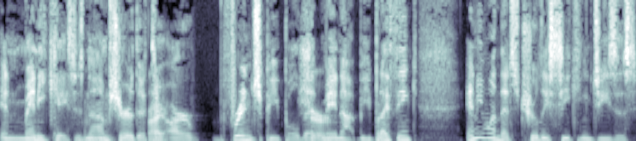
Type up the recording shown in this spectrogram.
in many cases. Now, mm-hmm. I'm sure that right. there are fringe people that sure. may not be, but I think anyone that's truly seeking Jesus,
